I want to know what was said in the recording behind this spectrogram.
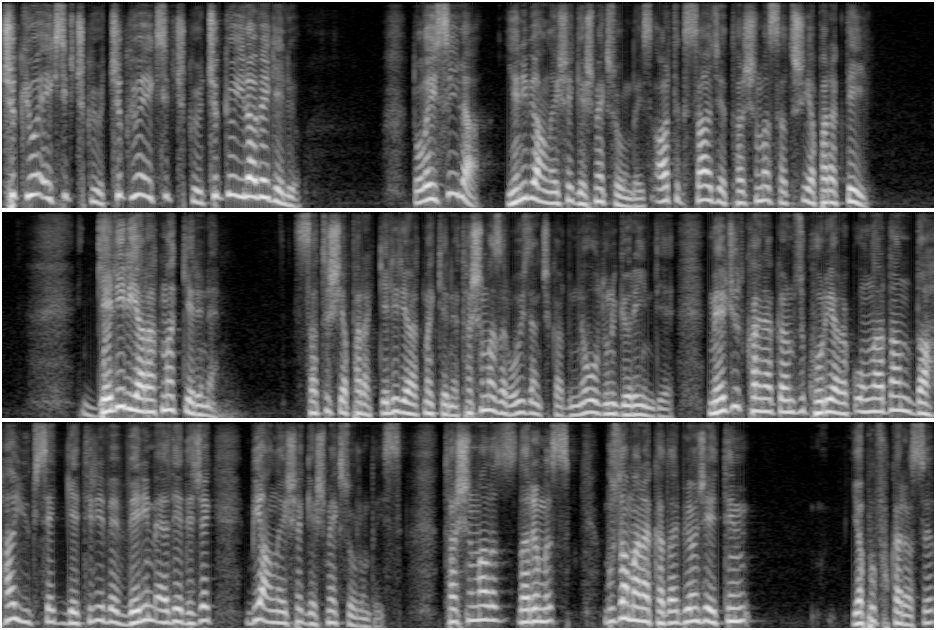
Çıkıyor eksik çıkıyor, çıkıyor eksik çıkıyor, çıkıyor ilave geliyor. Dolayısıyla yeni bir anlayışa geçmek zorundayız. Artık sadece taşıma satışı yaparak değil, gelir yaratmak yerine, satış yaparak gelir yaratmak yerine taşımazları o yüzden çıkardım ne olduğunu göreyim diye. Mevcut kaynaklarımızı koruyarak onlardan daha yüksek getiri ve verim elde edecek bir anlayışa geçmek zorundayız. Taşınmazlarımız bu zamana kadar bir önce ettiğim yapı fukarası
